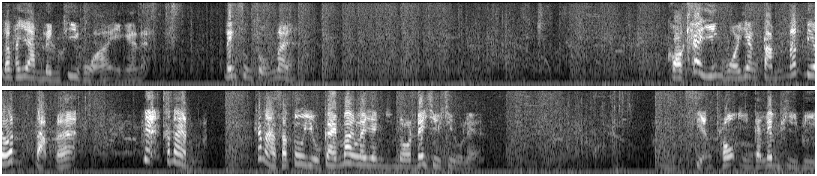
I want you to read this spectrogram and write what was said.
แล้วพยายามเล็งที่หัวอย่างเงี้ยนะเล็งสูงๆหน่อยขอแค่ยิงหัวอย่างต่ำนัดเดียวก็ดับแล้วฮะเนี่ยขนาดขนาดศัตรูอยู่ไกลมากเลยยังยิงโดนได้ชิวๆเลย เสียงเพราะยิงกันเล่นพีบี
